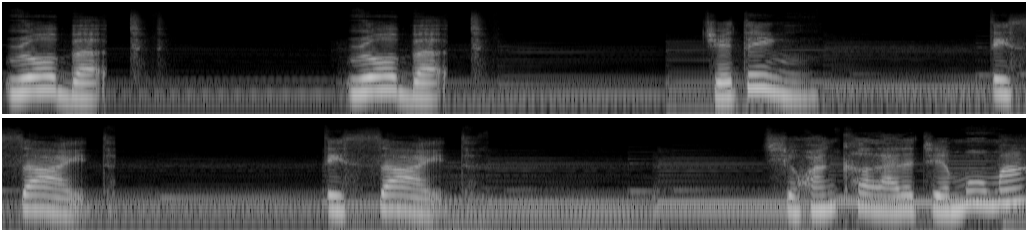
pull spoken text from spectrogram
，Robert，Robert，决定，decide。Decide，喜欢克莱的节目吗？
